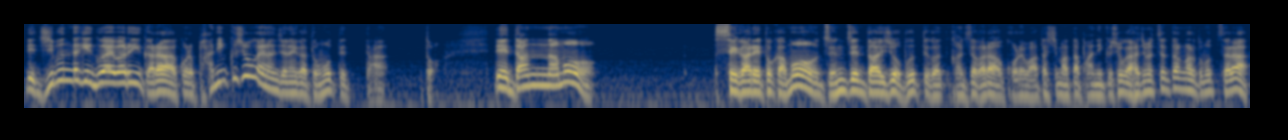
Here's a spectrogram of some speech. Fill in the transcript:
で、自分だけ具合悪いから、これパニック障害なんじゃないかと思ってたと。で、旦那もせがれとかも全然大丈夫って感じだから、これ私またパニック症が始まっちゃったのかなと思ってたら、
